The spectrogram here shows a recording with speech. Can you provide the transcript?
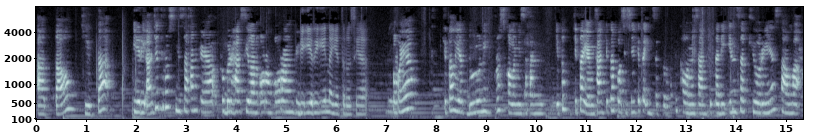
atau kita iri aja terus misalkan kayak keberhasilan orang-orang kayak Diiriin aja terus ya. pokoknya kita lihat dulu nih terus kalau misalkan itu kita ya misalkan kita posisinya kita insecure tapi kalau misalkan kita di insecure-nya sama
